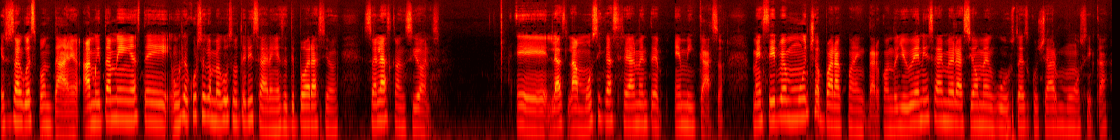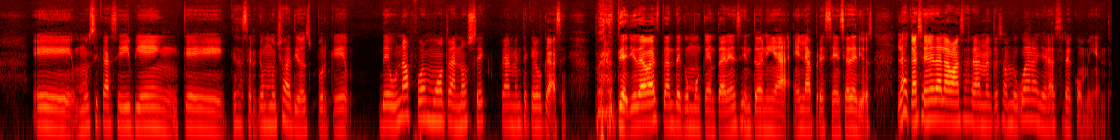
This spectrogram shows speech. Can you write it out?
eso es algo espontáneo. A mí también este, un recurso que me gusta utilizar en ese tipo de oración son las canciones. Eh, las, la música es realmente, en mi caso, me sirve mucho para conectar. Cuando yo voy a iniciar mi oración me gusta escuchar música, eh, música así bien, que, que se acerque mucho a Dios, porque de una forma u otra, no sé realmente qué es lo que hace, pero te ayuda bastante como que entrar en sintonía en la presencia de Dios. Las canciones de alabanza realmente son muy buenas, yo las recomiendo.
